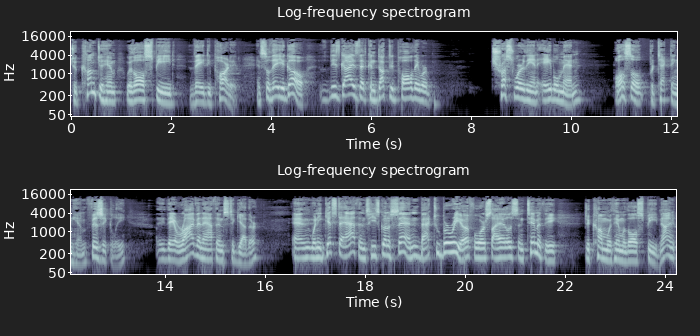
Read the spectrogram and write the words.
to come to him with all speed, they departed. And so there you go. These guys that conducted Paul, they were trustworthy and able men, also protecting him physically. They arrive in Athens together. And when he gets to Athens, he's going to send back to Berea for Silas and Timothy to come with him with all speed. Now, I'm,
